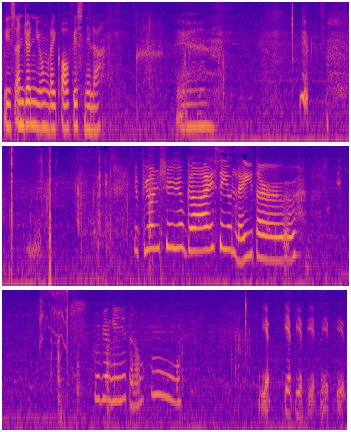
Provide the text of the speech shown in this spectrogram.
is andyan yung like office nila. Ayan. Yep. Yep yun. See you guys. See you later. Grabe ang init, ano? Ooh. Yep, yep, yep, yep, yep, yep.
